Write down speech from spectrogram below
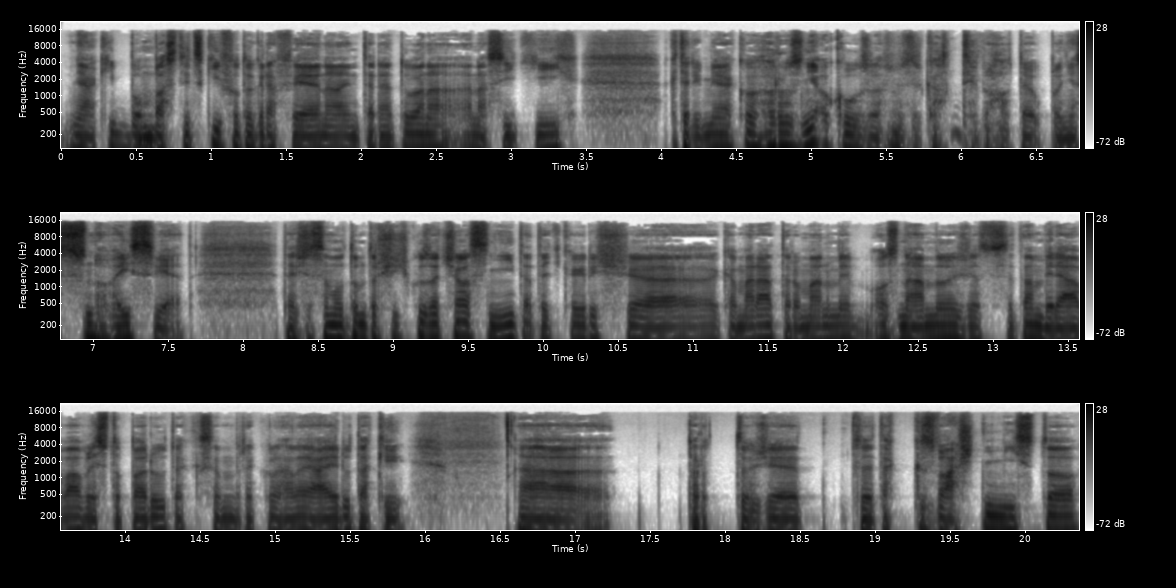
nějaký bombastický fotografie na internetu a na, na sítích, který mě jako hrozně okouzl. Jsem si říkal, ty blaho, to je úplně snový svět. Takže jsem o tom trošičku začal snít a teďka, když eh, kamarád Roman mi oznámil, že se tam vydává v listopadu, tak jsem řekl, hele, já jedu taky. A, protože to je tak zvláštní místo.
